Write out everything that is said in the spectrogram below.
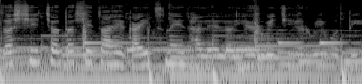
जशीच्या तशीच आहे काहीच नाही झालेलं. हिरवीची हिरवी होती.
